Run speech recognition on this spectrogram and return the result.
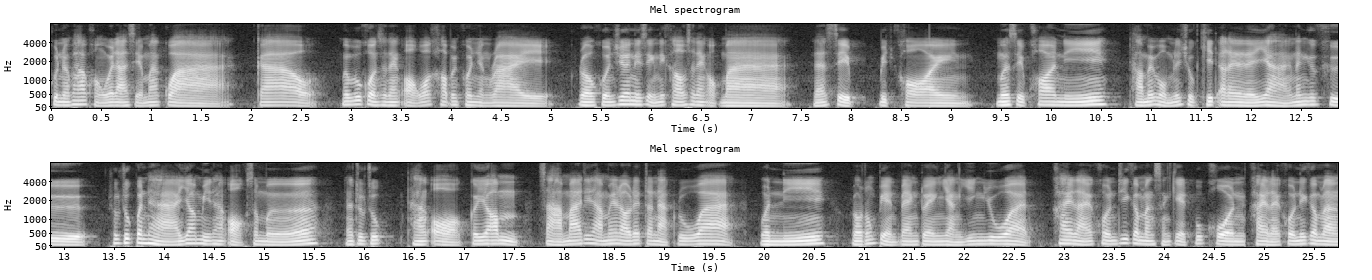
คุณภาพของเวลาเสียมากกว่า 9. เมื่อผู้คนแสดงออกว่าเขาเป็นคนอย่างไร เราควรเชื่อในสิ่งที่เขาแสดงออกมา และ 10. Bitcoin เมื่อ 10 ข้อนี้ทำให้ผมได้ฉุกคิดอะไรหลายอย่าง นั่นก็คือทุกๆปัญหาย่อมมีทางออกเสมอ และทุกๆ ทางออกก็ย่อมสามารถที่ทำให้เราได้ตระหนักรู้ว่า วันนี้เราต้องเปลี่ยนแปลงตัวเองอย่างยิ่งยวด ใครหลายคนที่กำลังสังเกตผู้คน ใครหลายคนที่กำลัง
